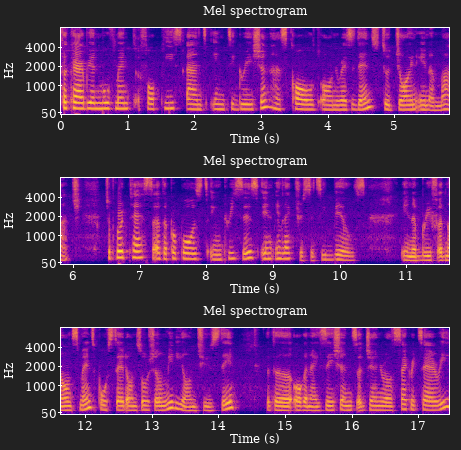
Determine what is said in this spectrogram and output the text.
The Caribbean Movement for Peace and Integration has called on residents to join in a march to protest the proposed increases in electricity bills. In a brief announcement posted on social media on Tuesday, the organization's General Secretary,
